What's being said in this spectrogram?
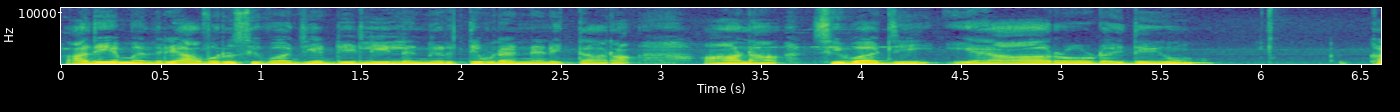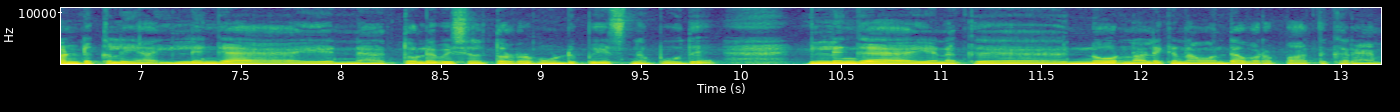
அதே மாதிரி அவரும் சிவாஜியை டெல்லியில் நிறுத்திவிட நினைத்தாராம். ஆனால் சிவாஜி யாரோட இதையும் கண்டுக்கலையா? இல்லைங்க என்னை தொலைபேசியில் தொடர்பு கொண்டு பேசின போது இல்லைங்க எனக்கு இன்னொரு நாளைக்கு நான் வந்து அவரை பார்த்துக்கிறேன்.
